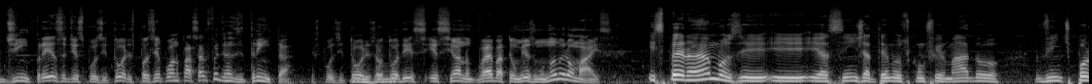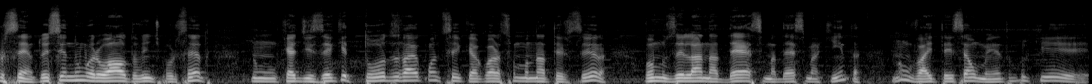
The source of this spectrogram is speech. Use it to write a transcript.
de empresa de expositores, por exemplo, ano passado foi 230 expositores, uhum. autor esse, esse ano vai bater o mesmo número ou mais? Esperamos e, e, e, assim já temos confirmado 20%. Esse número alto, 20%, não quer dizer que todos vai acontecer, que agora somos na terceira, vamos ver lá na décima, décima quinta, não vai ter esse aumento porque.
